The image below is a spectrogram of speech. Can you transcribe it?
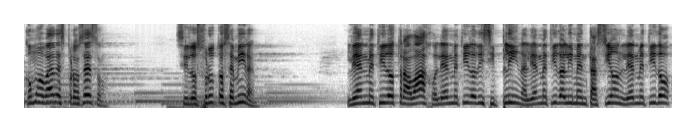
¿Cómo va el proceso? Si los frutos se miran. Le han metido trabajo, le han metido disciplina, le han metido alimentación, le han metido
